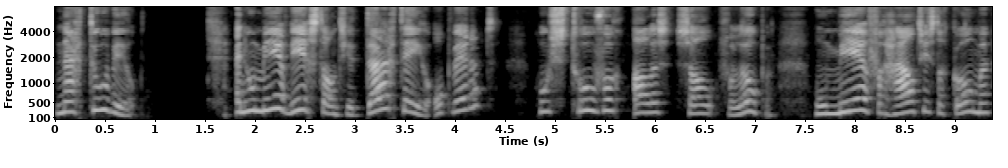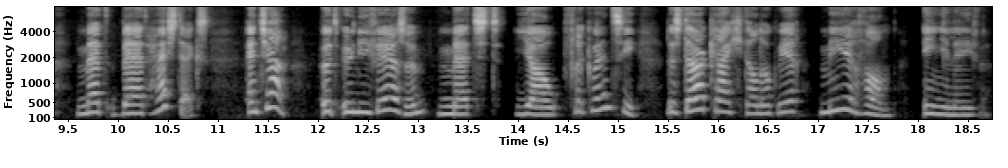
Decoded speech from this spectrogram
naartoe wil. En hoe meer weerstand je daartegen opwerpt, hoe stroever alles zal verlopen. Hoe meer verhaaltjes er komen met bad hashtags. En tja, het universum matcht jouw frequentie. Dus daar krijg je dan ook weer meer van in je leven.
